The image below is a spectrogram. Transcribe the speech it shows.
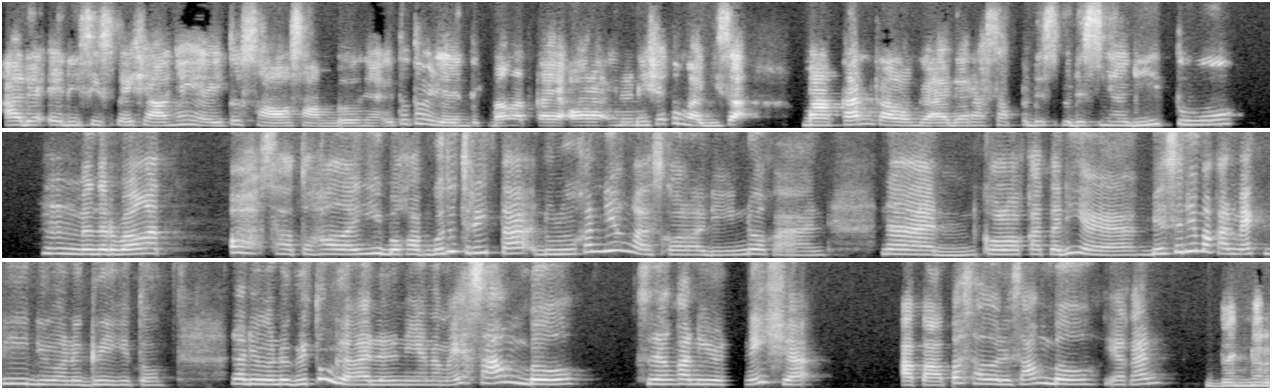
ada edisi spesialnya yaitu saus sambelnya. Itu tuh identik banget kayak orang Indonesia tuh nggak bisa makan kalau nggak ada rasa pedes-pedesnya gitu. Hmm, bener banget. Oh, satu hal lagi, bokap gue tuh cerita, dulu kan dia nggak sekolah di Indo kan. Nah, kalau kata dia ya, biasanya dia makan McD di luar negeri gitu. Nah, di luar negeri tuh nggak ada nih yang namanya sambel. Sedangkan di Indonesia, apa-apa selalu ada sambel, ya kan? Bener,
